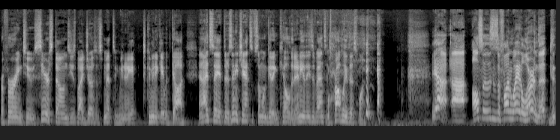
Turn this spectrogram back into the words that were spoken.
referring to seer stones used by Joseph Smith to communicate, to communicate with God. And I'd say if there's any chance of someone getting killed at any of these events, it's probably this one. Yeah. Uh, also, this is a fun way to learn that th-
